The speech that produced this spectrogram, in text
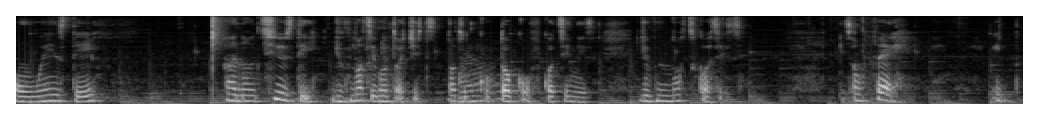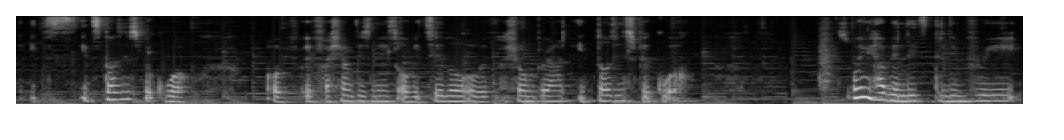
on wednesday and on tuesday you've not even touched it? Not to mm. talk of cutting it. You've not cut it. It's unfair. It it's it doesn't speak well of a fashion business of a tailor of a fashion brand. It doesn't speak well so when you have a late delivery,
